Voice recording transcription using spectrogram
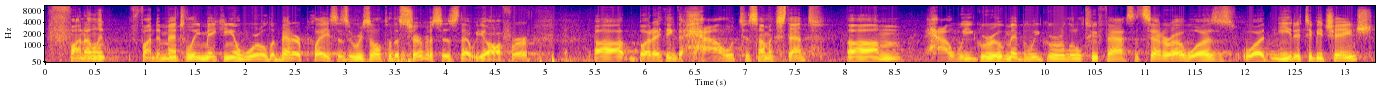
fundamentally making a world a better place as a result of the services that we offer. Uh, but I think the how, to some extent, um, how we grew, maybe we grew a little too fast, et cetera, was what needed to be changed.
